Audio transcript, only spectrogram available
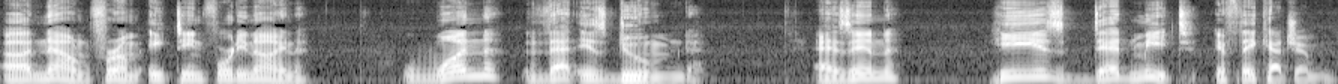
Uh, noun from 1849. One that is doomed, as in, he is dead meat if they catch him.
